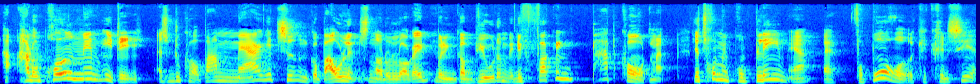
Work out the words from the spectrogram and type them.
Har, har du prøvet nem idé? Altså, du kan jo bare mærke tiden gå baglæns, når du logger ind på din computer med det fucking papkort, mand. Jeg tror, mit problem er, at Forbrugerrådet kan kritisere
